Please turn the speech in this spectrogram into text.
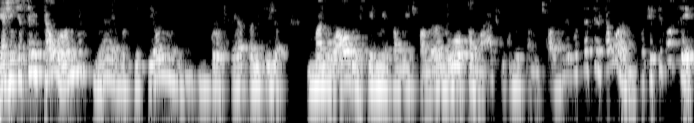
é a gente acertar o âmbito, né, você ter um processo ali, seja manual, experimentalmente falando, ou automático, comercialmente falando, é você acertar o âmbito. Porque se você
